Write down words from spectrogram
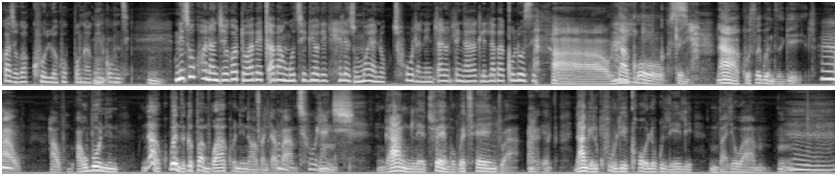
kwaze kwakukhulu lokho ukubonga kwenkunzi. Nithi ukhona nje kodwa wabecabanga ukuthi kuyoke kuheleza umoya nokuthula nenhlalo engaka kuleli abaqulusi. hawu Hayi, nakho Nkosi ke yami. nakho sekwenzekile hawu hawu awuboni nakho kwenzeke phambi kwakho nina abantu abami Unokuthula nje. Ngangilethwe ngokwethenjwa nangelikhulu iqholo kuleli mbali wami Mm.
